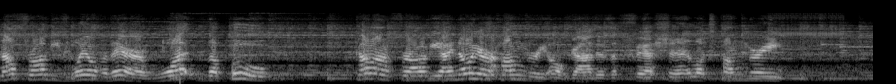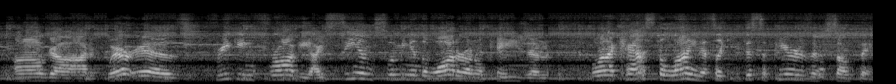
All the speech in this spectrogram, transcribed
now Froggy's way over there. What the poop? Come on, Froggy, I know you're hungry. Oh god, there's a fish, and it looks hungry. Oh god, where is freaking Froggy? I see him swimming in the water on occasion, but when I cast the line, it's like he disappears or something.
